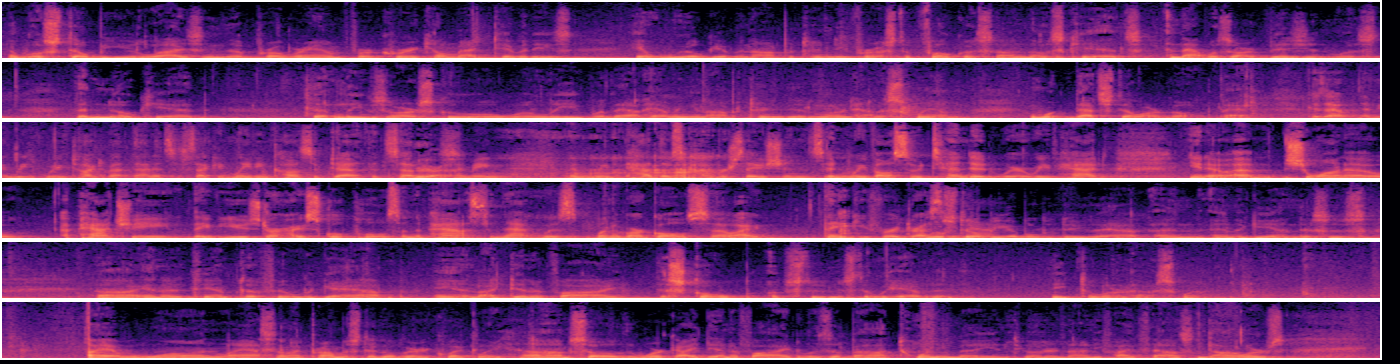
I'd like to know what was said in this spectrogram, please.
and we'll still be utilizing the program for curriculum activities, it will give an opportunity for us to focus on those kids. And that was our vision was that no kid that leaves our school will leave without having an opportunity to learn how to swim. That's still our goal, Pat. Because, I mean, we- we've talked about that, it's the second leading cause of death, et cetera. Yes. I mean, and we've had those conversations, and we've also attended where we've had, you know, um, Shawanoe, Apache, they've used our high school pools in the past, and that was one of our goals. So I thank you for addressing We'll that. still be able to do that, and, and again, this is uh, in an attempt to fill the gap and identify the scope of students that we have that need to learn how to swim. I have one last, and I promise to go very quickly. Um, So the work identified was about $20,295,000,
